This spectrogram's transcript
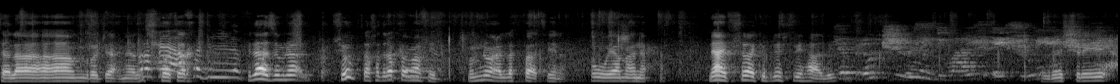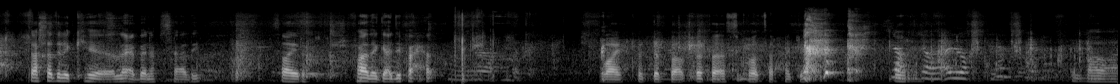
سلام رجعنا للسكوتر لازم ن... شوف تأخذ لفة ما في. ممنوع اللفات هنا. هو يا مانعها نايف إيش رأيك بنشتري هذه؟ بنشتري. تأخذ لك لعبة نفس هذه. صايره شوف هذا قاعد يفحط. رايح في الدباب في السكوتر حقه. الله.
